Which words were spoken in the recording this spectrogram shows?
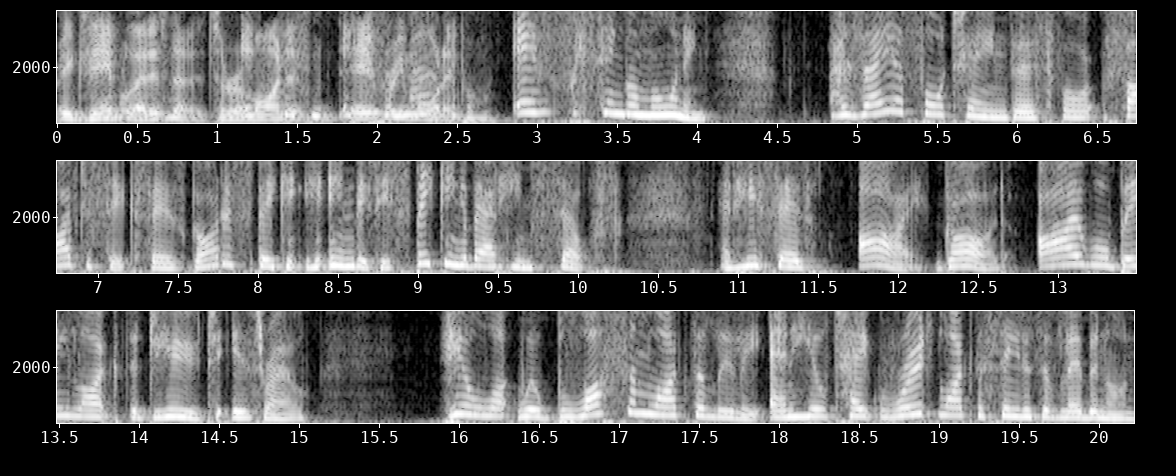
example of that, isn't it? It's a reminder it's this, it's every remarkable. morning. Every single morning. Hosea 14, verse 4, 5 to 6 says, God is speaking, in this, he's speaking about himself. And he says, I, God, I will be like the dew to Israel. He'll will blossom like the lily, and he'll take root like the cedars of Lebanon.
